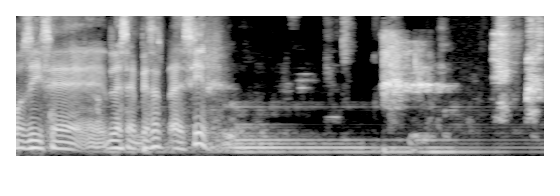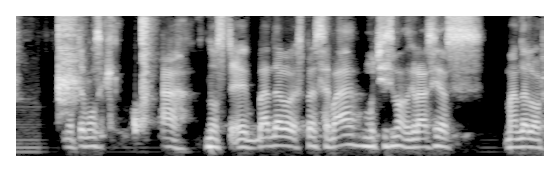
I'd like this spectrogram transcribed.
pues dice, les empieza a decir. No tenemos que. Ah, nos, eh, después se va. Muchísimas gracias, Mandalor.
